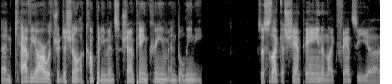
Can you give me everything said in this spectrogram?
and caviar with traditional accompaniments, champagne cream and Bellini. So this is like a champagne and like fancy uh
